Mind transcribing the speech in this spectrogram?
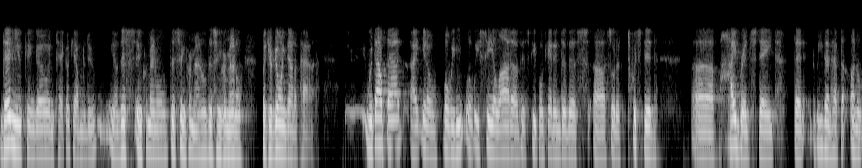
then you can go and take, okay, I'm going to do, you know, this incremental, this incremental, this incremental, but you're going down a path. Without that, I, you know, what we what we see a lot of is people get into this uh, sort of twisted uh, hybrid state that we then have to un-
